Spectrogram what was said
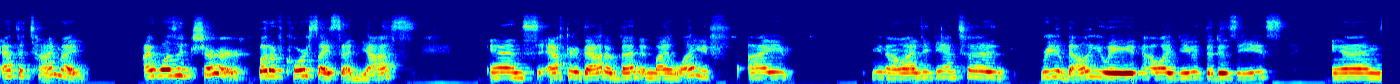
at the time, I I wasn't sure, but of course I said yes. And after that event in my life, I, you know, I began to reevaluate how I viewed the disease. And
